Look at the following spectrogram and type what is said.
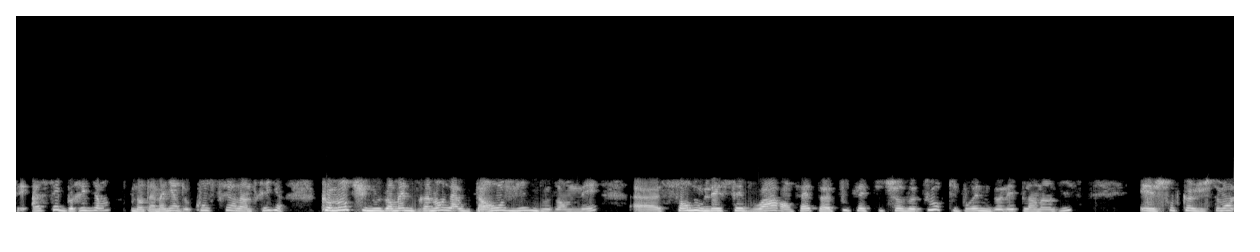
c'est assez brillant dans ta manière de construire l'intrigue. Comment tu nous emmènes vraiment là où tu as envie de nous emmener euh, sans nous laisser voir en fait euh, toutes les petites choses autour qui pourraient nous donner plein d'indices. Et je trouve que justement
